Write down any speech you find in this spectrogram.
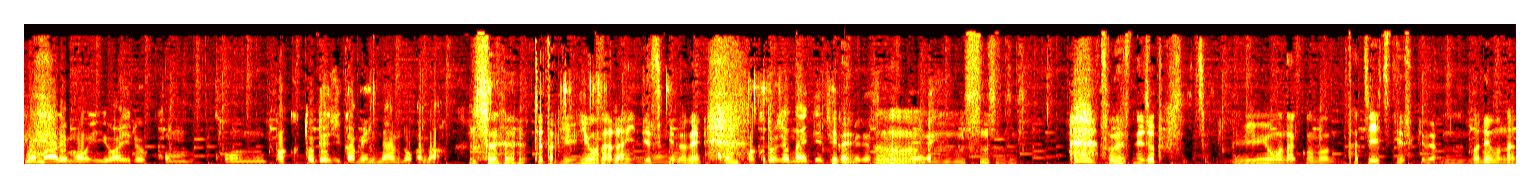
まあまああれもいわゆるコンコンパクトデジカメになるのかな。ちょっと微妙なラインですけどね。コンパクトじゃないデジカメですけどね。う んそうですね。ちょっと微妙なこの立ち位置ですけど。うん、まあでも流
